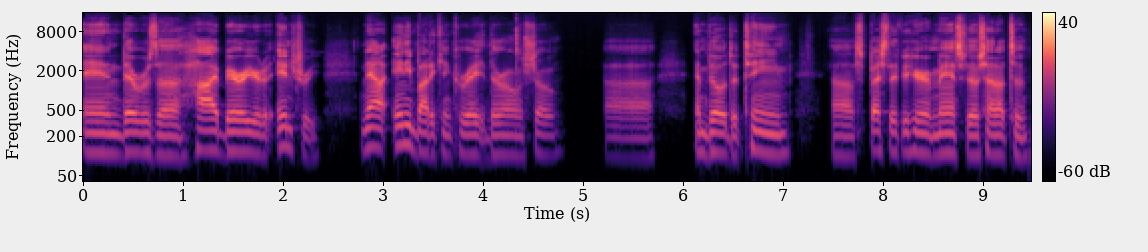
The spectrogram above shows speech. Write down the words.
and there was a high barrier to entry. Now anybody can create their own show. Uh, and build a team, uh, especially if you're here in Mansfield. Shout out to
